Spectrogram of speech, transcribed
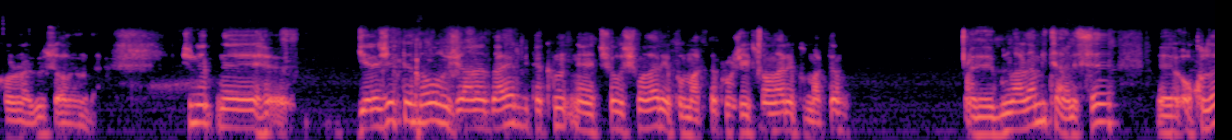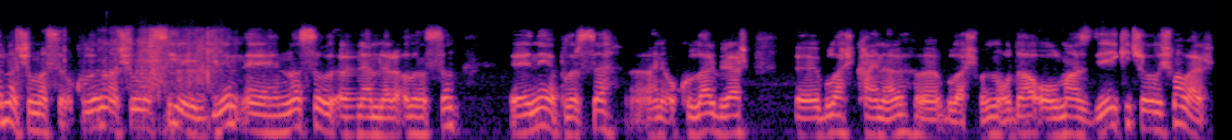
koronavirüs alanında. Şimdi gelecekte ne olacağına dair bir takım çalışmalar yapılmakta, projeksiyonlar yapılmakta. Bunlardan bir tanesi e, okulların açılması. Okulların açılması ile ilgili e, nasıl önlemler alınsın, e, ne yapılırsa hani okullar birer e, bulaş kaynağı, e, bulaşmanın odağı olmaz diye iki çalışma var.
